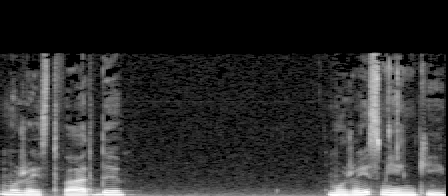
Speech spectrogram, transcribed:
Może jest twardy, może jest miękki.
